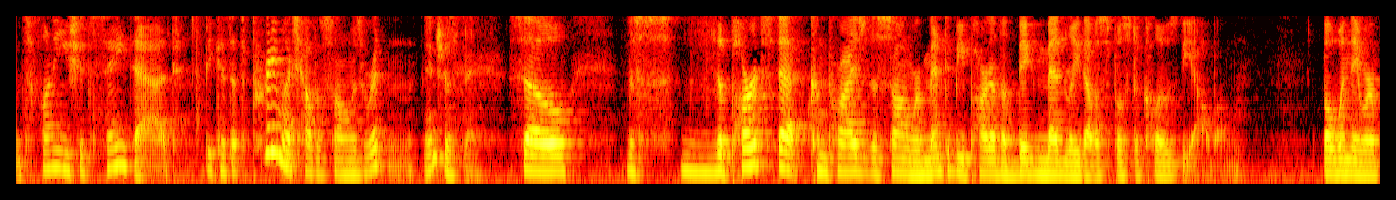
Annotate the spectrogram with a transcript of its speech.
it's funny you should say that because that's pretty much how the song was written. Interesting. So the the parts that comprised the song were meant to be part of a big medley that was supposed to close the album. But when they were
